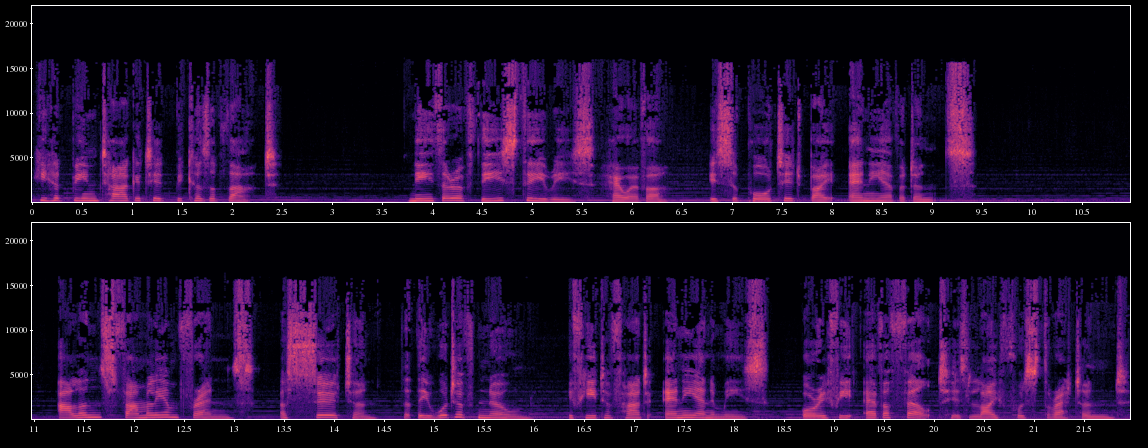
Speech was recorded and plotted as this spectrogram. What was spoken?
he had been targeted because of that. Neither of these theories, however, is supported by any evidence. Alan's family and friends are certain that they would have known if he'd have had any enemies or if he ever felt his life was threatened.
